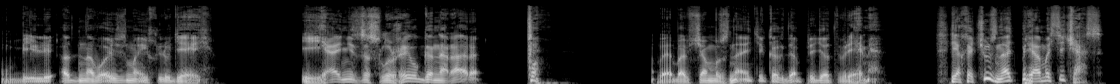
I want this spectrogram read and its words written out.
Убили одного из моих людей. И я не заслужил гонорара? Фу! Вы обо всем узнаете, когда придет время. Я хочу знать прямо сейчас.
